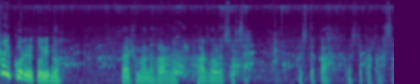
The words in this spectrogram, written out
Ну і кури, відповідно, теж в мене гарно, гарно несуться. Ось така, ось така краса.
